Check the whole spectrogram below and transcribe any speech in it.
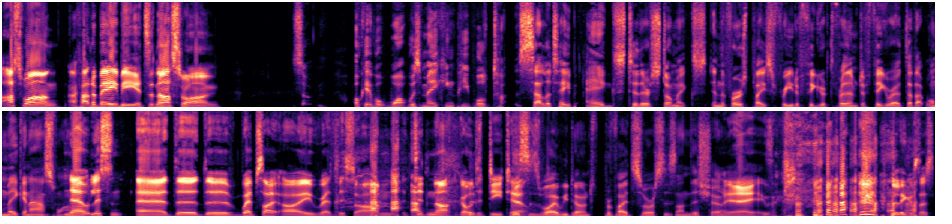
Aswang. I've had a baby. It's an aswang. So, okay, but what was making people t- sellotape eggs to their stomachs in the first place for you to figure for them to figure out that that will make an ass one? Now, listen. Uh, the the website I read this on did not go into detail. this is why we don't provide sources on this show. Oh, yeah, exactly. Of source.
